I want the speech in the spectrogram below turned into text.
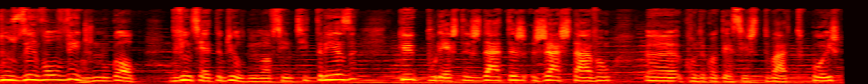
dos envolvidos no golpe de 27 de abril de 1913, que por estas datas já estavam, uh, quando acontece este debate depois,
